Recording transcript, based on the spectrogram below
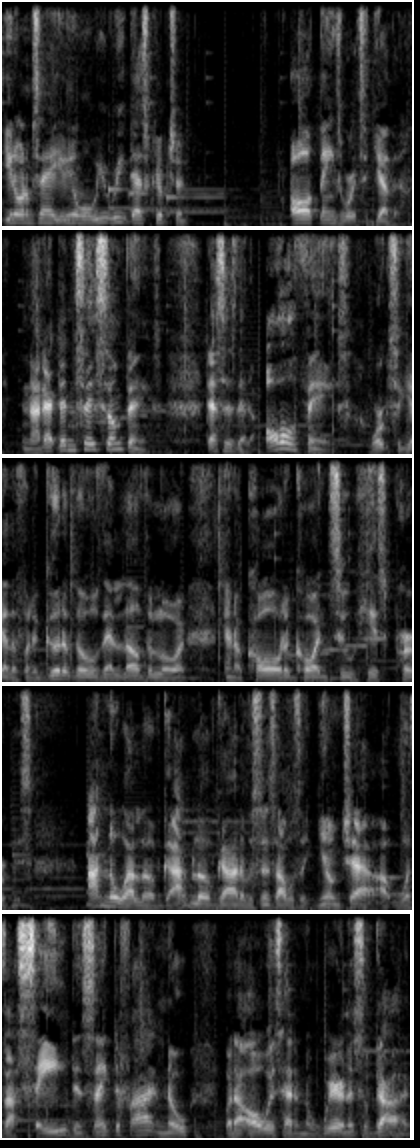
You know what I'm saying? You know, when we read that scripture, all things work together. Now, that doesn't say some things. That says that all things work together for the good of those that love the Lord and are called according to his purpose. I know I love God. I've loved God ever since I was a young child. Was I saved and sanctified? No, but I always had an awareness of God.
